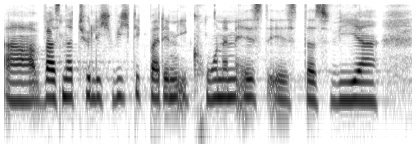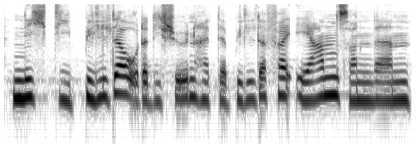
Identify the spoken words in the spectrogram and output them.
Äh, was natürlich wichtig bei den Ikonen ist, ist, dass wir nicht die Bilder oder die Schönheit der Bilder verehren, sondern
